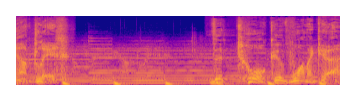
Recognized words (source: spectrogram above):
Outlet. The talk of Wanaka.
